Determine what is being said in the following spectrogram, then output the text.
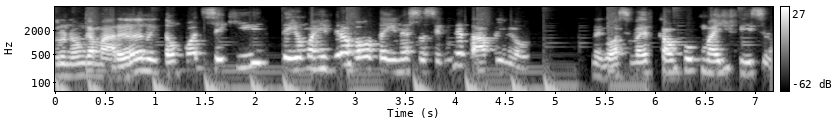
Brunão Gamarano, então pode ser que tenha uma reviravolta aí nessa segunda etapa, hein, meu? O negócio vai ficar um pouco mais difícil.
